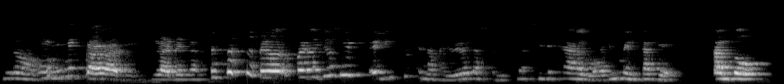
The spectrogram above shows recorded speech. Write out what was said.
si no. A mí me cagan, la neta. pero, pero yo sí he visto que en la mayoría de las películas sí deja algo, hay un mensaje, tanto,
